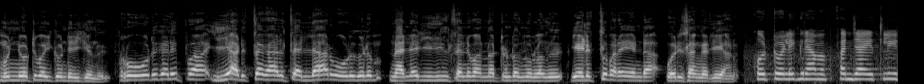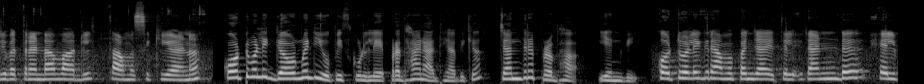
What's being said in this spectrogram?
മുന്നോട്ട് പോയിക്കൊണ്ടിരിക്കുന്നത്. റോഡുകൾ ഇപ്പൊ ഈ അടുത്ത കാലത്ത് എല്ലാ റോഡുകളും നല്ല രീതിയിൽ തന്നെ വന്നിട്ടുണ്ടെന്നുള്ളത് എടുത്തു പറയേണ്ട ഒരു സംഗതിയാണ്. കോട്ടുവള്ളി ഗ്രാമപഞ്ചായത്തിൽ ഇരുപത്തിരണ്ടാം വാർഡിൽ താമസിക്കുകയാണ്. കോട്ടുവള്ളി ഗവൺമെന്റ് യു പി സ്കൂളിലെ പ്രധാന അധ്യാപിക ചന്ദ്രപ്രഭ എൻ വി. കോട്ടുവള്ളി ഗ്രാമപഞ്ചായത്തിൽ രണ്ട് എൽ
